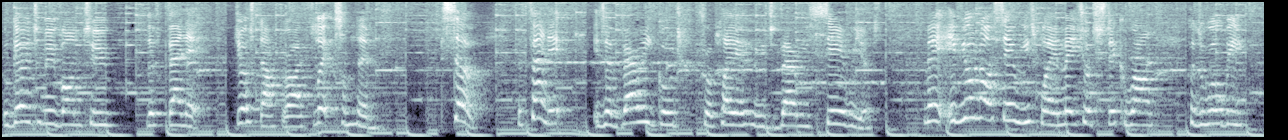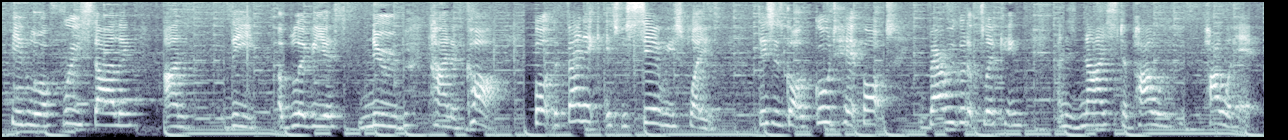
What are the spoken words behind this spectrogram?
we're going to move on to the Fennec just after I flick something. So the Fennec is a very good for a player who's very serious. If you're not a serious player, make sure to stick around because there will be people who are freestyling and the oblivious noob kind of car. But the Fennec is for serious players. This has got a good hitbox, very good at flicking, and is nice to power, power hit.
